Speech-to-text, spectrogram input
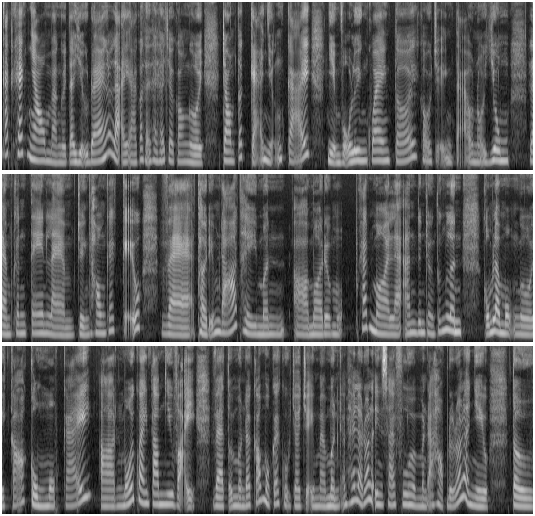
cách khác nhau mà người ta dự đoán là AI có thể thay thế cho con người trong tất cả những cái nhiệm vụ liên quan tới câu chuyện tạo nội dung, làm content, làm truyền thông các kiểu. Và thời điểm đó thì mình uh, mời được một khách mời là anh Đinh Trần Tuấn Linh cũng là một người có cùng một cái uh, mối quan tâm như vậy. Và tụi mình đã có một cái cuộc trò chuyện mà mình cảm thấy là rất là insightful và mình đã học được rất là nhiều từ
